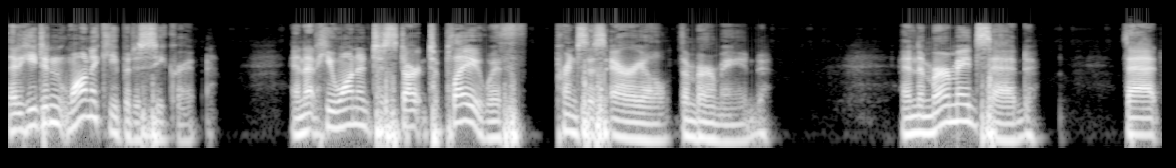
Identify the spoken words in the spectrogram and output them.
that he didn't want to keep it a secret and that he wanted to start to play with Princess Ariel, the mermaid. And the mermaid said that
